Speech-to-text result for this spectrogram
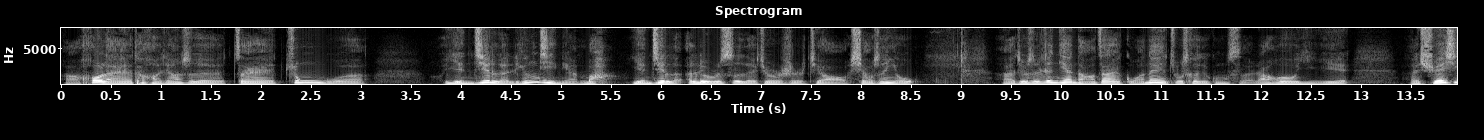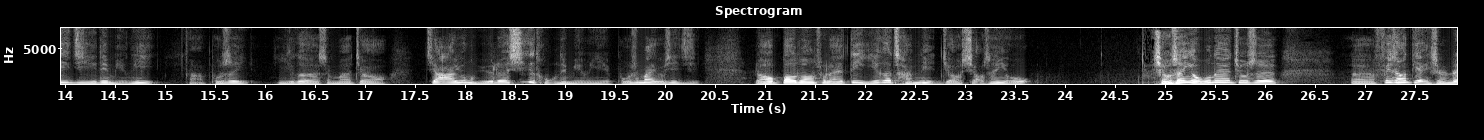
啊，后来他好像是在中国引进了零几年吧，引进了 N 六十四的，就是叫小神游，啊，就是任天堂在国内注册的公司，然后以呃学习机的名义啊，不是一个什么叫。家用娱乐系统的名义，不是卖游戏机，然后包装出来第一个产品叫小神游。小神游呢，就是呃非常典型的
